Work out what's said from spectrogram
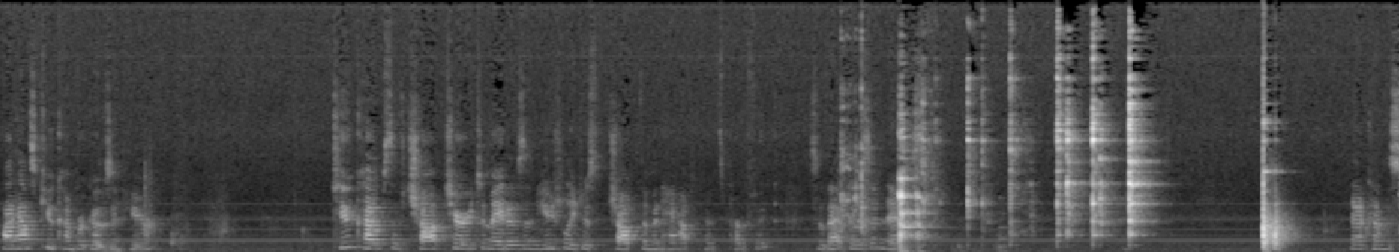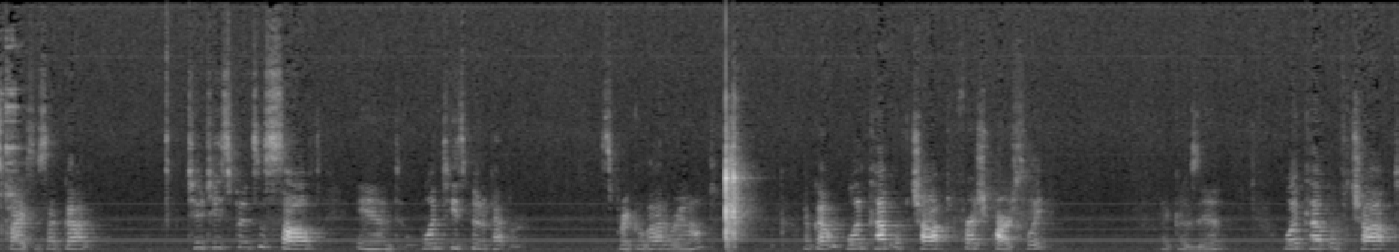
hothouse cucumber goes in here. Two cups of chopped cherry tomatoes, and usually just chop them in half. That's perfect. So that goes in next. Come of spices. I've got two teaspoons of salt and one teaspoon of pepper. Sprinkle that around. I've got one cup of chopped fresh parsley. That goes in. One cup of chopped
